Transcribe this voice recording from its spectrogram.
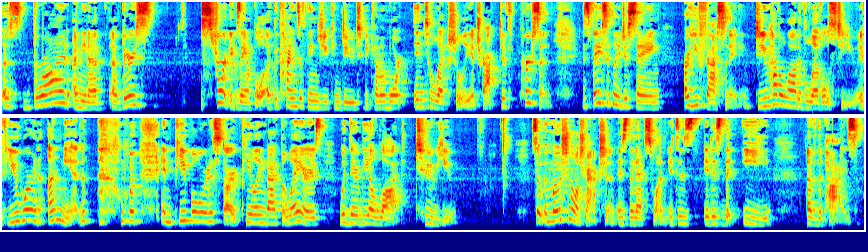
a broad, I mean, a, a very short example of the kinds of things you can do to become a more intellectually attractive person. It's basically just saying, are you fascinating? Do you have a lot of levels to you? If you were an onion and people were to start peeling back the layers, would there be a lot to you? So emotional attraction is the next one. It is it is the E of the pies.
